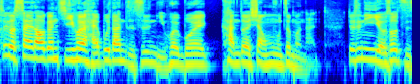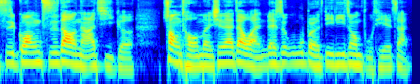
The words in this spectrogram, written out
这个赛道跟机会还不单只是你会不会看对项目这么难，就是你有时候只是光知道哪几个创投们现在在玩类似 Uber、滴滴这种补贴站。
